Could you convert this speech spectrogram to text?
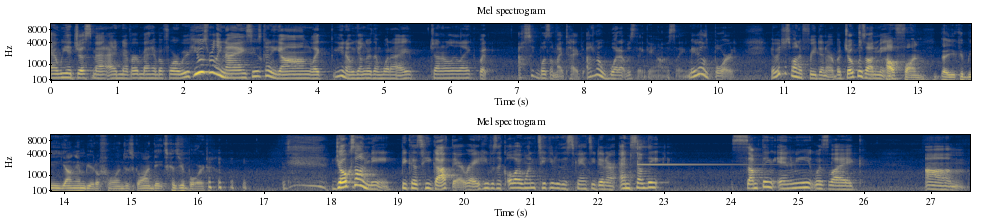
and we had just met. I had never met him before. We were, he was really nice. He was kind of young, like you know, younger than what I generally like, but I also wasn't my type. I don't know what I was thinking, honestly. Maybe I was bored. Maybe I just wanted free dinner. But joke was on me. How fun that you could be young and beautiful and just go on dates because you're bored. Joke's on me because he got there, right? He was like, "Oh, I want to take you to this fancy dinner." And something something in me was like um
